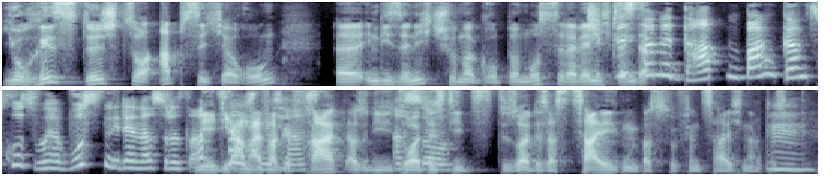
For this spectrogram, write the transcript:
juristisch zur Absicherung äh, in diese Nichtschwimmergruppe musste, weil wenn Gibt ich es da eine Datenbank? Ganz kurz, woher wussten die denn, dass du das Nee, die haben Abzeichen einfach gefragt, also die solltest so. die, du solltest das zeigen, was du für ein Zeichen hattest. Mhm.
